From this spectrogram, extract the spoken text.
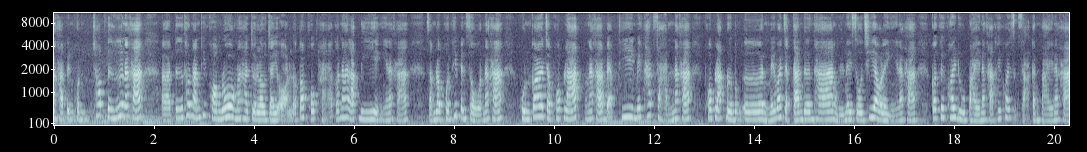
นะคะ เป็นคนชอบตื้อนะคะตื้อเท่านั้นที่ครองโลกนะคะ จนเราใจอ่อนแล้วก็คบหาก็น่ารักดีอย่างนี้นะคะสำหรับคนที่เป็นโสดนะคะ คุณก็จะพบรักนะคะ แบบที่ไม่คาดฝันนะคะพบรักโดยบังเอิญ ไม่ว่าจากการเดินทางหรือในโซเชียลอะไรอย่างนี้นะคะ ก็ค่อย ๆ ดูไปนะคะ ค่อย ๆ ศึกษากันไปนะคะ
